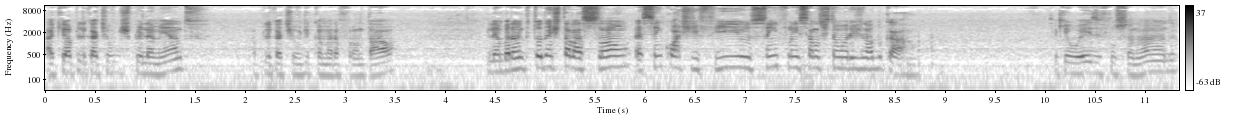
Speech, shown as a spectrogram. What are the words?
Aqui é o aplicativo de espelhamento, aplicativo de câmera frontal. Lembrando que toda a instalação é sem corte de fio, sem influenciar no sistema original do carro. Esse aqui é o Waze funcionando.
